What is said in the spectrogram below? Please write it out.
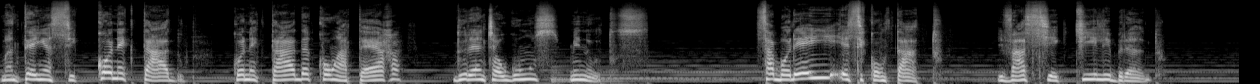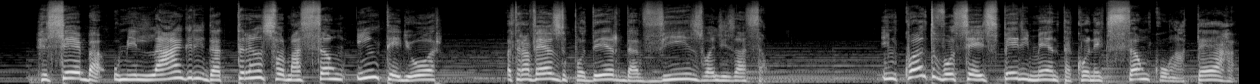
Mantenha-se conectado, conectada com a Terra durante alguns minutos. Saboreie esse contato e vá se equilibrando. Receba o milagre da transformação interior através do poder da visualização. Enquanto você experimenta conexão com a Terra,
